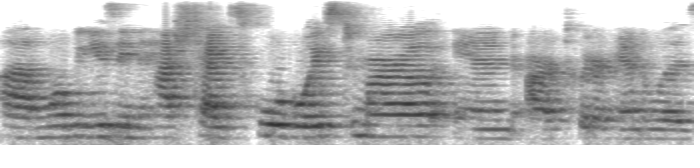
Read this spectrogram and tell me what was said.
um, we'll be using the hashtag School Voice tomorrow, and our Twitter handle is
